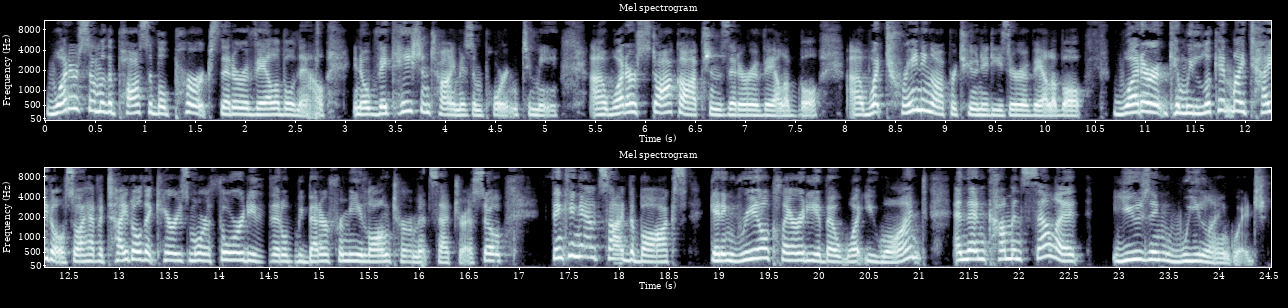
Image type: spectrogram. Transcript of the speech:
What are some of the possible perks that are available now? You know, vacation time is important to me. Uh, what are stock options that are available? Uh, what training opportunities are available? What are, can we look at my title? So I have a title that carries more authority that'll be better for me long term, etc. So thinking outside the box, getting real clarity about what you want, and then come and sell it using we language.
